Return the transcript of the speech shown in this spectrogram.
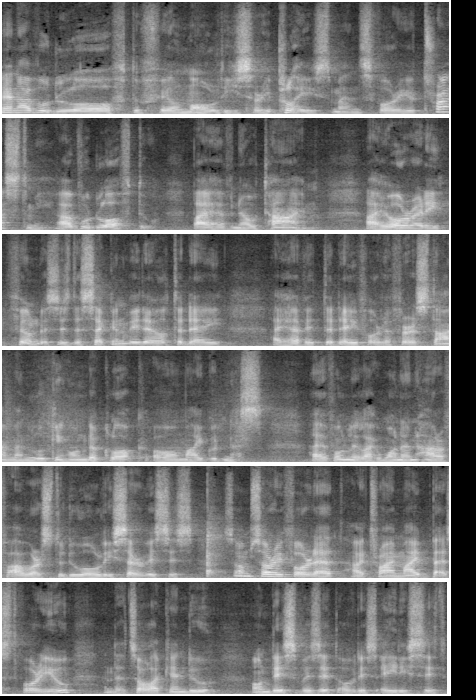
And I would love to film all these replacements for you trust me I would love to but I have no time. I already filmed this is the second video today. I have it today for the first time and looking on the clock oh my goodness I have only like one and a half hours to do all these services so I'm sorry for that I try my best for you and that's all I can do on this visit of this 86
